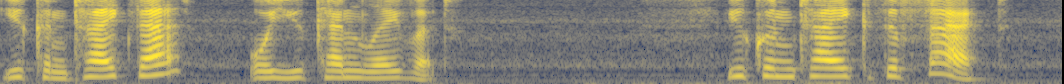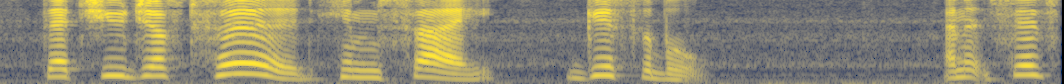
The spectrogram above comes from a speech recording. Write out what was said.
You can take that or you can leave it. You can take the fact that you just heard him say Githabul. And it says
